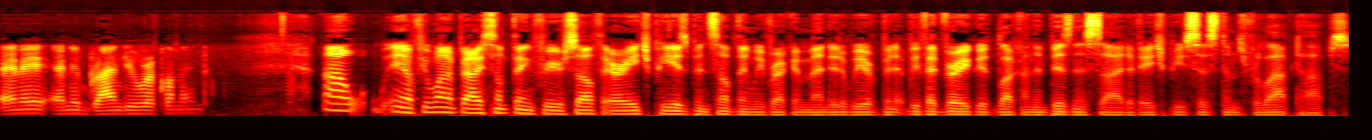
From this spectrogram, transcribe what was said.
Any any brand you recommend? Uh, you know, if you want to buy something for yourself, our HP has been something we've recommended. We have been we've had very good luck on the business side of HP systems for laptops.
